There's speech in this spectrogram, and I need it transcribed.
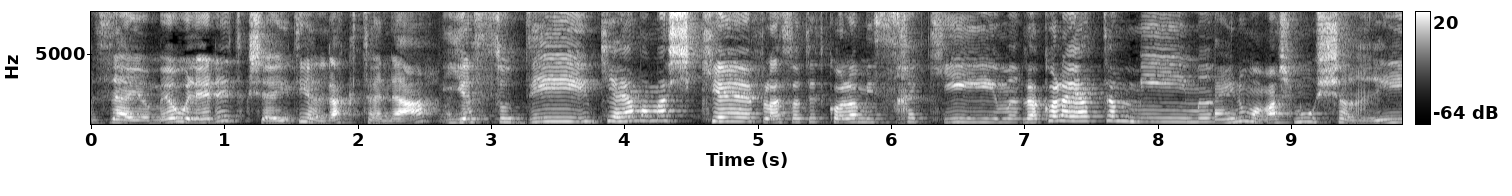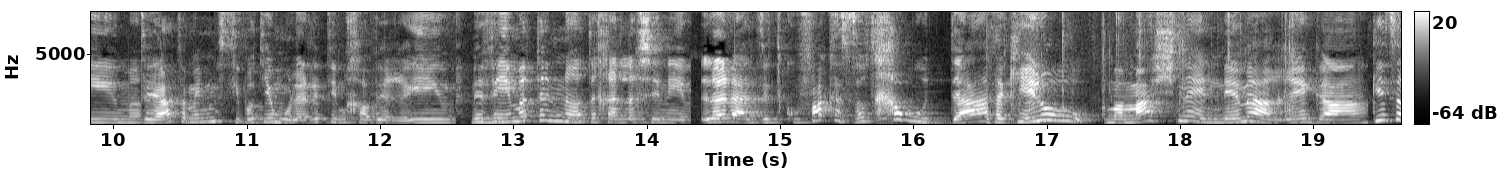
זה הימי הולדת כשהייתי ילדה קטנה. יסודי, כי היה ממש כיף לעשות את כל המשחקים, והכל היה תמים, היינו ממש מאושרים, זה היה תמיד מסיבות יום הולדת עם חברים, מביאים מתנות אחד לשני, לא יודעת, זו תקופה כזאת חמודה, אתה כאילו ממש נהנה מהרגע. קיצר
